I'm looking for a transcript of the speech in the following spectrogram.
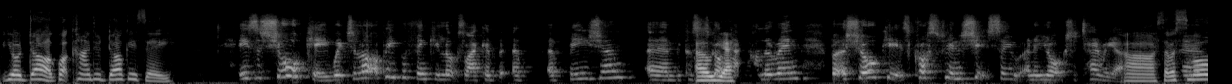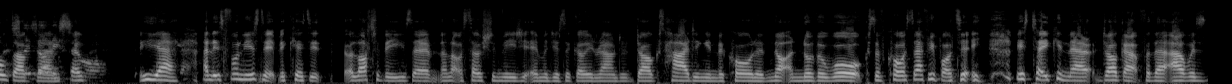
your dog, what kind of dog is he? He's a Shorkie, which a lot of people think he looks like a, a, a Bichon um, because Oh, he's got yeah. that colouring. But a Shorkie, it's crossed between a Shih Tzu and a Yorkshire Terrier. Ah, so a Um, small so dog only then. So. Yeah, and it's funny, isn't it? Because it's a lot of these, um, a lot of social media images are going around of dogs hiding in the corner, not another walk. 'Cause of course, everybody is taking their dog out for their hours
